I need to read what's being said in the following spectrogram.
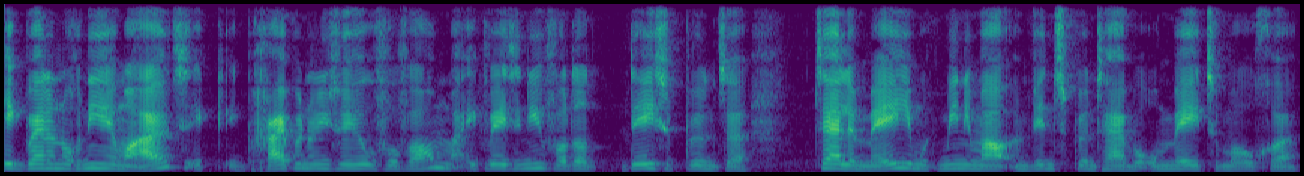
ik ben er nog niet helemaal uit. Ik, ik begrijp er nog niet zo heel veel van. Maar ik weet in ieder geval dat deze punten tellen mee. Je moet minimaal een winstpunt hebben om mee te mogen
